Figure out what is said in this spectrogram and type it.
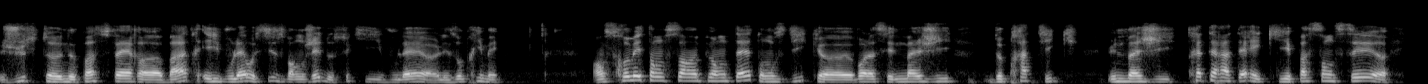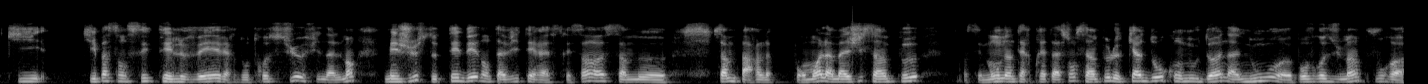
juste ne pas se faire battre et ils voulaient aussi se venger de ceux qui voulaient les opprimer. En se remettant ça un peu en tête, on se dit que voilà, c'est une magie de pratique, une magie très terre à terre et qui est pas censée, euh, qui qui pas censée t'élever vers d'autres cieux finalement, mais juste t'aider dans ta vie terrestre. Et ça, ça me, ça me parle. Pour moi, la magie, c'est un peu, c'est mon interprétation, c'est un peu le cadeau qu'on nous donne à nous, euh, pauvres humains, pour euh,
